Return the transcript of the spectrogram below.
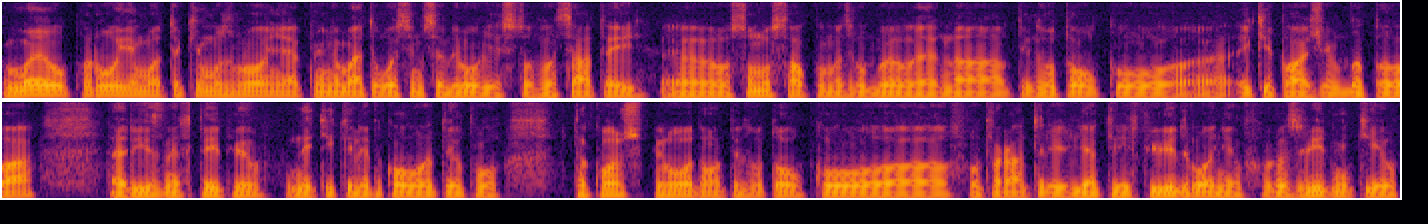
Ми оперуємо таким озброєнням, як міномети 82 і 120. Е, Основну ставку ми зробили на підготовку е, екіпажів БПЛА різних типів, не тільки літакового типу. Також проводимо підготовку е, операторів, як і впівдронів, розвідників.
